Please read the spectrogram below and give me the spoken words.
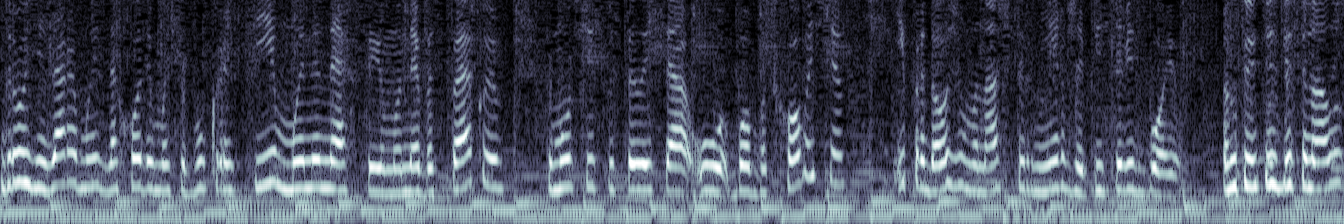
Друзі, зараз ми знаходимося в укритті. Ми не нехтуємо небезпекою, тому всі спустилися у бомбосховище і продовжимо наш турнір вже після відбою. Готуєтесь до фіналу?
